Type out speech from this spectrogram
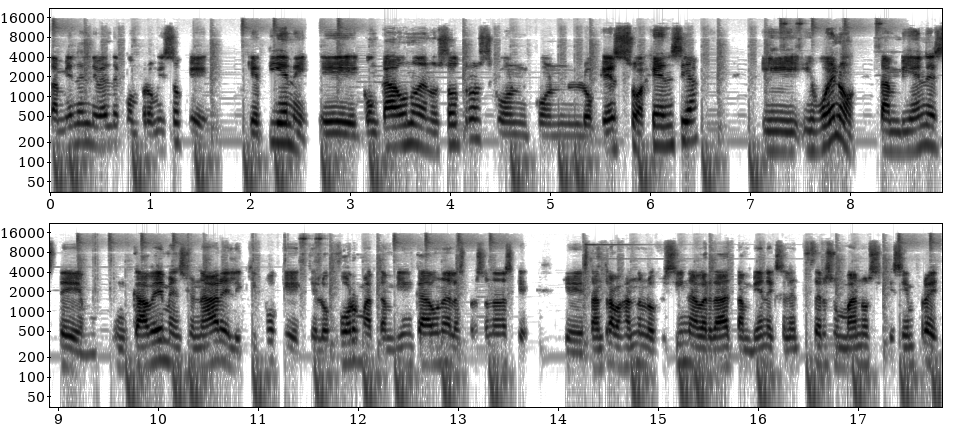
también el nivel de compromiso que, tiene con cada uno de nosotros, con, lo que es su agencia. Y, bueno, también este, cabe mencionar el equipo que, lo forma, también cada una de las personas que, que están trabajando en la oficina, ¿verdad? También excelentes seres humanos y que siempre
